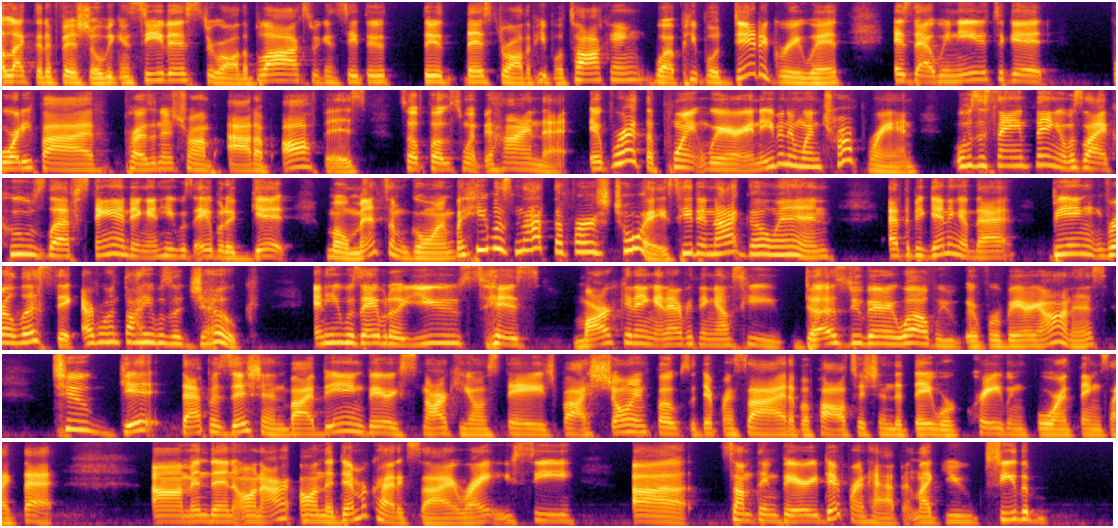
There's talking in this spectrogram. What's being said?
elected official we can see this through all the blogs we can see through, through this through all the people talking what people did agree with is that we needed to get 45 president trump out of office so folks went behind that. If we're at the point where, and even when Trump ran, it was the same thing. It was like who's left standing, and he was able to get momentum going, but he was not the first choice. He did not go in at the beginning of that being realistic. Everyone thought he was a joke, and he was able to use his marketing and everything else he does do very well, if, we, if we're very honest, to get that position by being very snarky on stage, by showing folks a different side of a politician that they were craving for, and things like that. Um, and then on our on the Democratic side, right, you see uh, something very different happen. Like you see the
